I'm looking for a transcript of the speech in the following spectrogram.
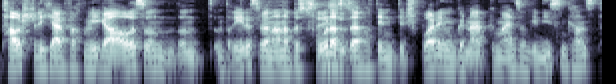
tauschst du dich einfach mega aus und, und, und redest miteinander, bist froh, dass du einfach den, den Sport gemeinsam genießen kannst.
